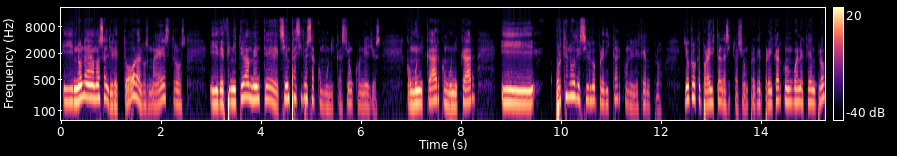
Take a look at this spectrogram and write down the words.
y no nada más al director, a los maestros, y definitivamente siempre ha sido esa comunicación con ellos, comunicar, comunicar, y, ¿por qué no decirlo, predicar con el ejemplo? Yo creo que por ahí está la situación, predicar con un buen ejemplo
